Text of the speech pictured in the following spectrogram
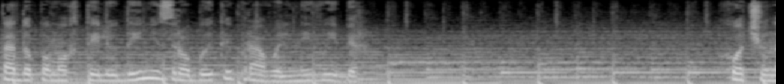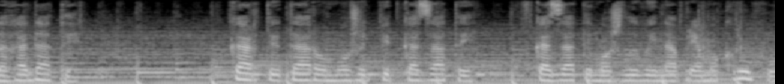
та допомогти людині зробити правильний вибір. Хочу нагадати, карти Таро можуть підказати, вказати можливий напрямок руху,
